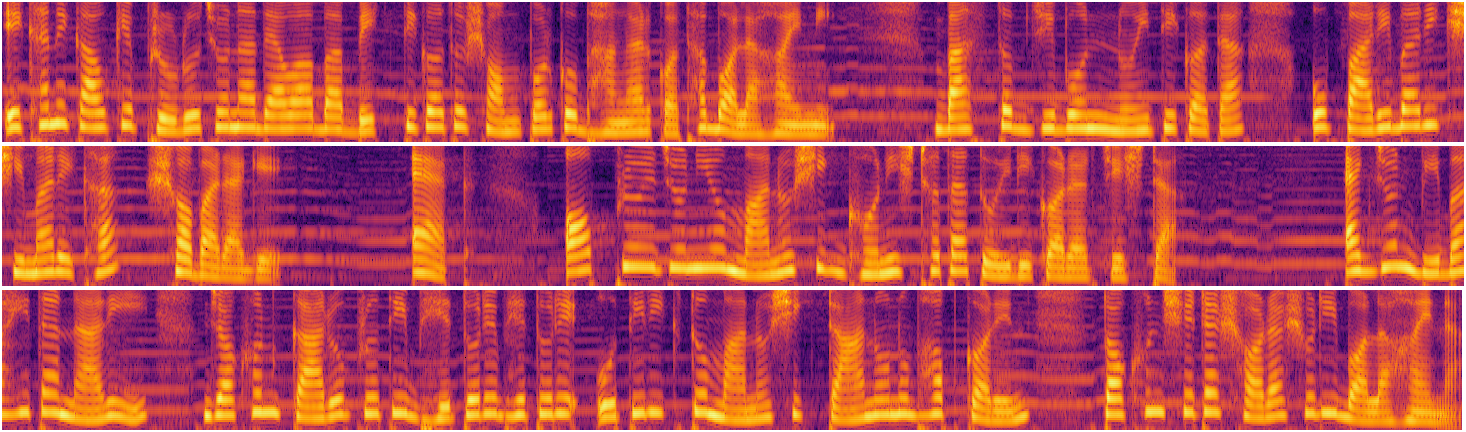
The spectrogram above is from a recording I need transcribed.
এখানে কাউকে প্ররোচনা দেওয়া বা ব্যক্তিগত সম্পর্ক ভাঙার কথা বলা হয়নি। বাস্তব জীবন, নৈতিকতা ও পারিবারিক সীমারেখা সবার আগে। এক, অপ্রয়োজনীয় মানসিক ঘনিষ্ঠতা তৈরি করার চেষ্টা। একজন বিবাহিতা নারী যখন কারও প্রতি ভেতরে ভেতরে অতিরিক্ত মানসিক টান অনুভব করেন, তখন সেটা সরাসরি বলা হয় না।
